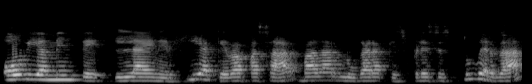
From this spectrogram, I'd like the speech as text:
obviamente la energía que va a pasar va a dar lugar a que expreses tu verdad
